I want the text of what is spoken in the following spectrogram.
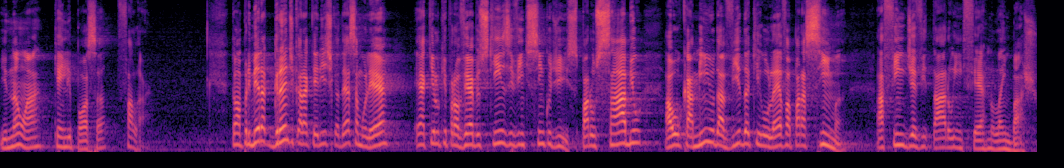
e não há quem lhe possa falar. Então, a primeira grande característica dessa mulher é aquilo que Provérbios 15, 25 diz: Para o sábio há o caminho da vida que o leva para cima, a fim de evitar o inferno lá embaixo.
